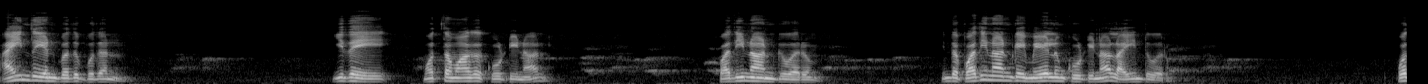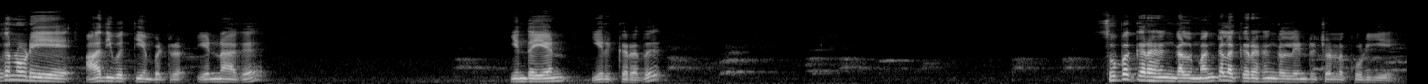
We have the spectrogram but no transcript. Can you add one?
ஐந்து என்பது புதன். இதை மொத்தமாக கூட்டினால் பதினான்கு வரும். இந்த பதினான்கை மேலும் கூட்டினால் ஐந்து வரும். புதனுடைய ஆதிபத்தியம் பெற்ற எண்ணாக இந்த எண் இருக்கிறது. சுப கிரகங்கள் மங்கள கிரகங்கள் என்று சொல்லக்கூடிய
